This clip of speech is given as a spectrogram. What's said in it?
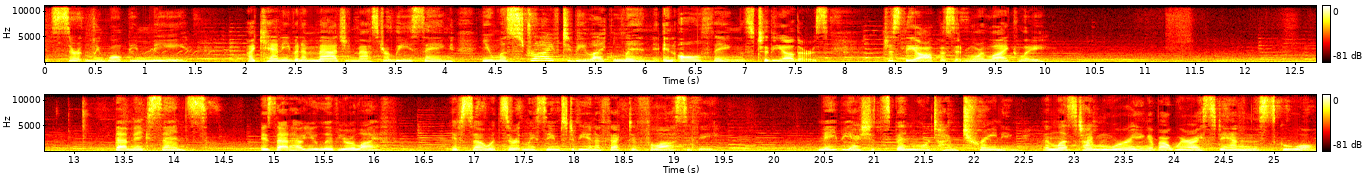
It certainly won't be me. I can't even imagine Master Li saying, You must strive to be like Lin in all things to the others. Just the opposite, more likely. That makes sense. Is that how you live your life? If so, it certainly seems to be an effective philosophy. Maybe I should spend more time training, and less time worrying about where I stand in the school.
